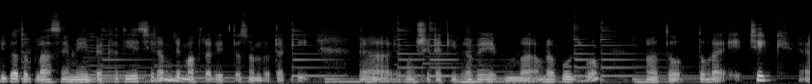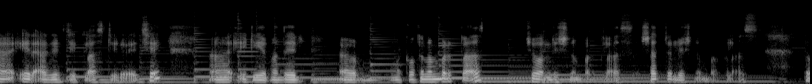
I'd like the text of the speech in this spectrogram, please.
বিগত ক্লাসে আমি ব্যাখ্যা দিয়েছিলাম যে মাত্রাবৃত্ত ছন্দটা কি এবং সেটা কীভাবে আমরা বুঝব। তো তোমরা ঠিক এর আগের যে ক্লাসটি রয়েছে এটি আমাদের কত নম্বর ক্লাস চুয়াল্লিশ নম্বর ক্লাস সাতচল্লিশ নম্বর ক্লাস তো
